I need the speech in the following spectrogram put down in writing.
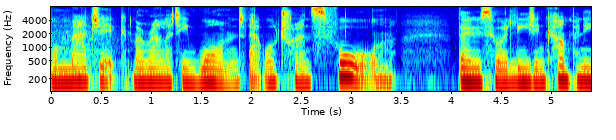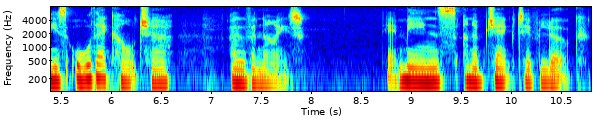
or magic morality wand that will transform those who are leading companies or their culture overnight. It means an objective look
